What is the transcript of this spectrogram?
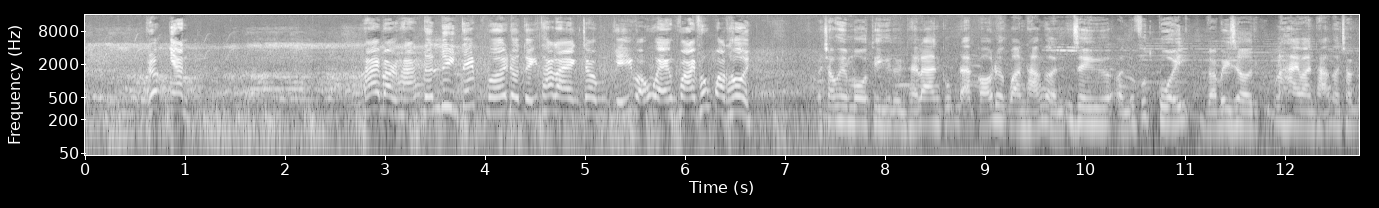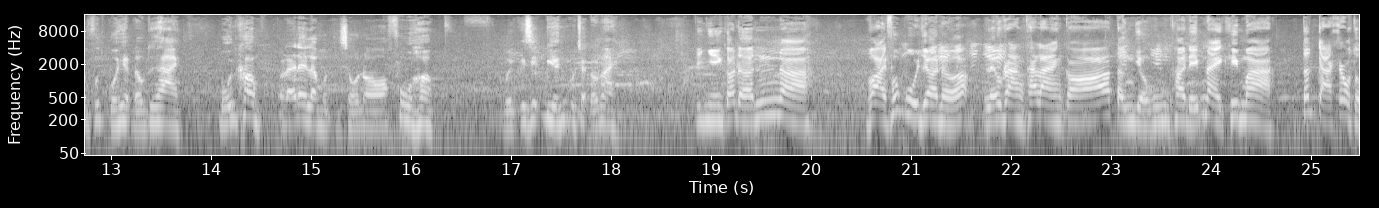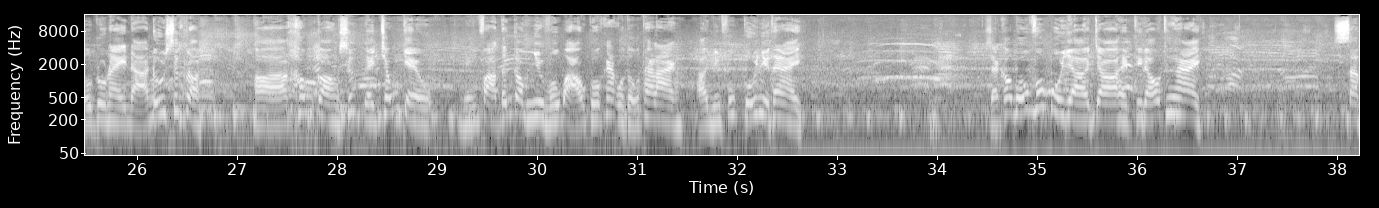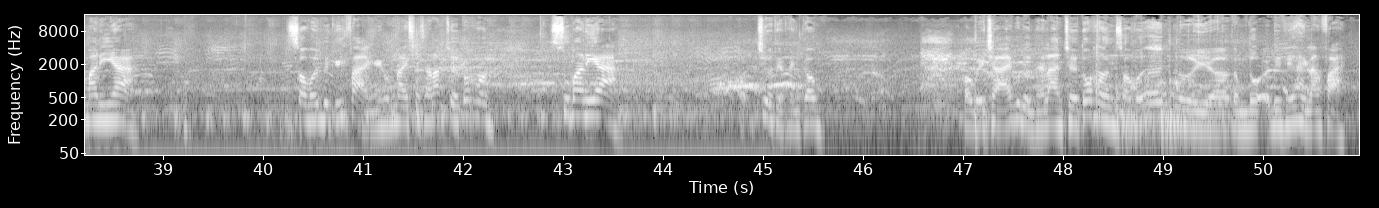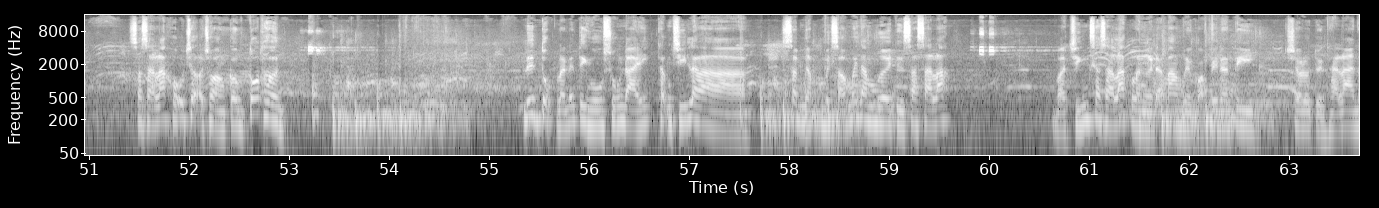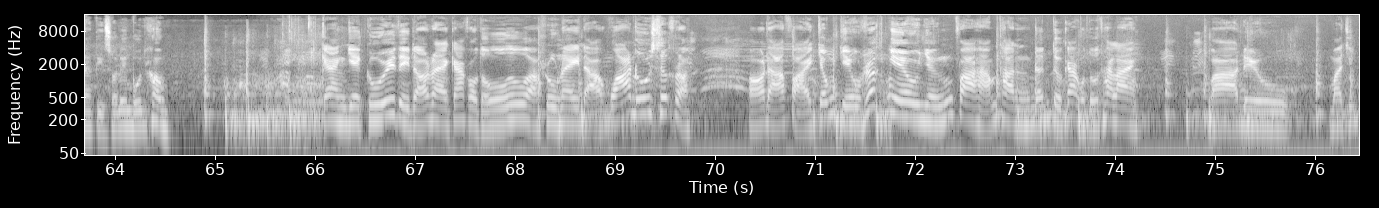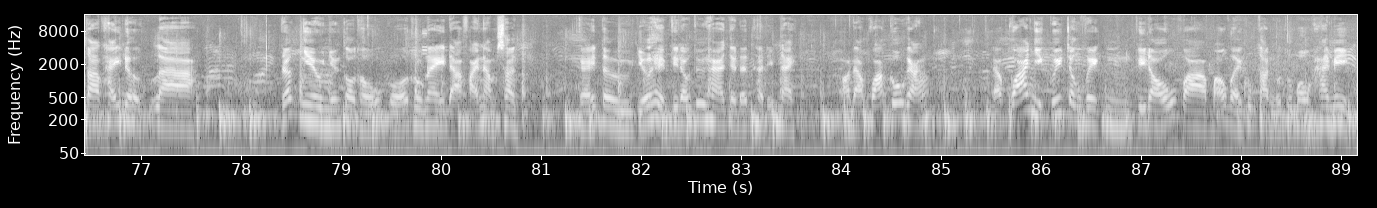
Rất nhanh. Hai bàn thắng đến liên tiếp với đội tuyển Thái Lan trong chỉ vỏn vẹn vài phút mà thôi. Ở trong hiệp 1 thì đội tuyển Thái Lan cũng đã có được bàn thắng ở những giây, ở những phút cuối. Và bây giờ thì cũng là hai bàn thắng ở trong những phút cuối hiệp đấu thứ hai. 4-0 có lẽ đây là một tỷ số nó phù hợp với cái diễn biến của trận đấu này. Tuy nhiên có đến à, vài phút bù giờ nữa liệu rằng Thái Lan có tận dụng thời điểm này khi mà tất cả các cầu thủ Brunei đã đuối sức rồi. Họ không còn sức để chống chịu những pha tấn công như vũ bão của các cầu thủ Thái Lan ở những phút cuối như thế này. Sẽ có 4 phút bù giờ cho hiệp thi đấu thứ hai. Samania so với bên cánh phải ngày hôm nay Sasalat chơi tốt hơn. Sumania vẫn chưa thể thành công. Hậu vệ trái của tuyển Thái Lan chơi tốt hơn so với người ờ, đồng đội bên phía hành lang phải. Sasalak hỗ trợ cho hàng công tốt hơn. Liên tục là những tình huống xuống đáy, thậm chí là xâm nhập 16 m 50 từ Sasalak và chính Sasalak là người đã mang về quả penalty cho đội tuyển Thái Lan nâng tỷ số lên 4-0 Càng về cuối thì rõ ràng các cầu thủ ờ, Brunei đã quá đuối sức rồi. Họ đã phải chống chịu rất nhiều những pha hãm thành đến từ các cầu thủ Thái Lan. Và điều mà chúng ta thấy được là rất nhiều những cầu thủ của Brunei đã phải nằm sân kể từ giữa hiệp thi đấu thứ hai cho đến thời điểm này. Họ đã quá cố gắng, đã quá nhiệt huyết trong việc thi đấu và bảo vệ khung thành của thủ môn Haimi.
